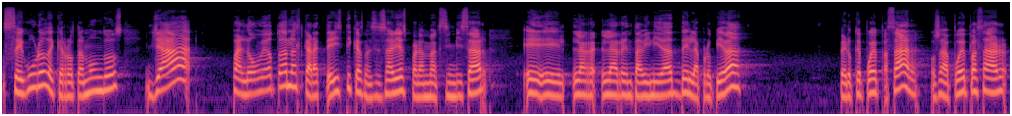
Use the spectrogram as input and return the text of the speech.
seguro de que Rotamundos ya palomeó todas las características necesarias para maximizar eh, la, re- la rentabilidad de la propiedad. Pero ¿qué puede pasar? O sea, puede pasar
